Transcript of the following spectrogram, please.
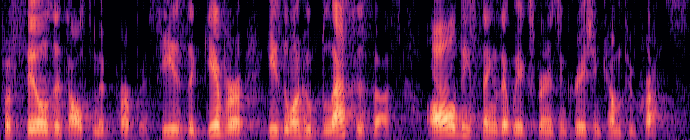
fulfills its ultimate purpose. He is the giver, he's the one who blesses us. All these things that we experience in creation come through Christ.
